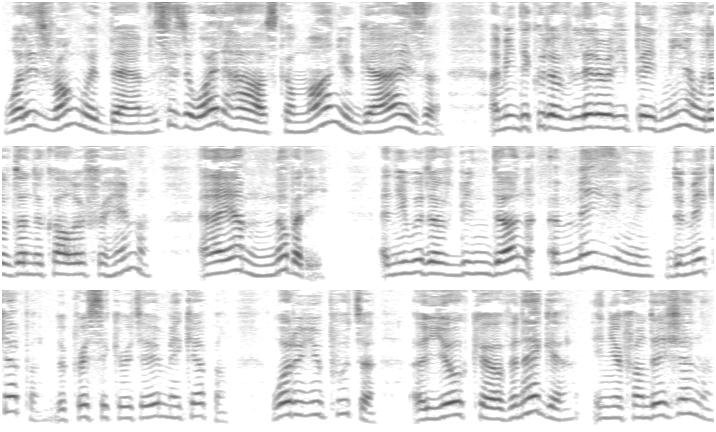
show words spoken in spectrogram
What is wrong with them? This is the White House. Come on, you guys. I mean, they could have literally paid me. I would have done the color for him. And I am nobody. And it would have been done amazingly. The makeup, the press secretary makeup. What do you put? A yolk of an egg in your foundation?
